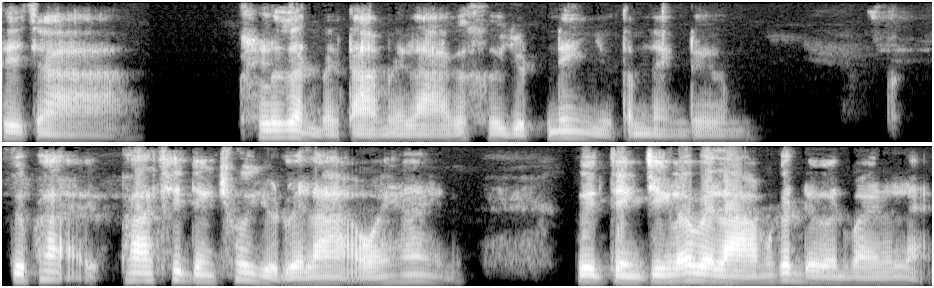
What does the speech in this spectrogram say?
ที่จะเคลื่อนไปตามเวลาก็คือหยุดนิ่งอยู่ตำแหน่งเดิม คือพระพระอาทิตย์ยังช่วยหยุดเวลาเอาไว้ให้ คือจริง ๆ แล้วเวลามันก็เดินไปนั่นแหละ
